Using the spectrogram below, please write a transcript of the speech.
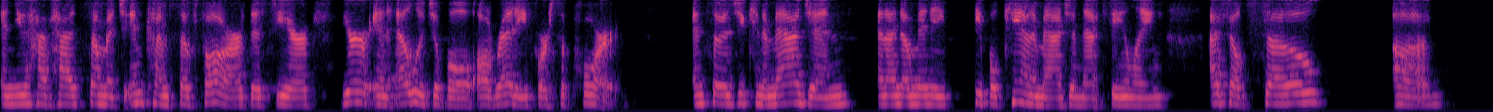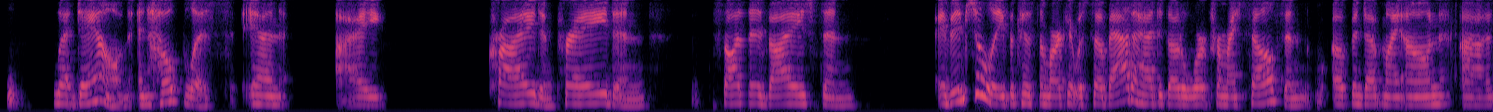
and you have had so much income so far this year, you're ineligible already for support. And so, as you can imagine, and I know many people can imagine that feeling, I felt so uh, let down and hopeless. And I cried and prayed and sought advice. And eventually because the market was so bad i had to go to work for myself and opened up my own uh,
